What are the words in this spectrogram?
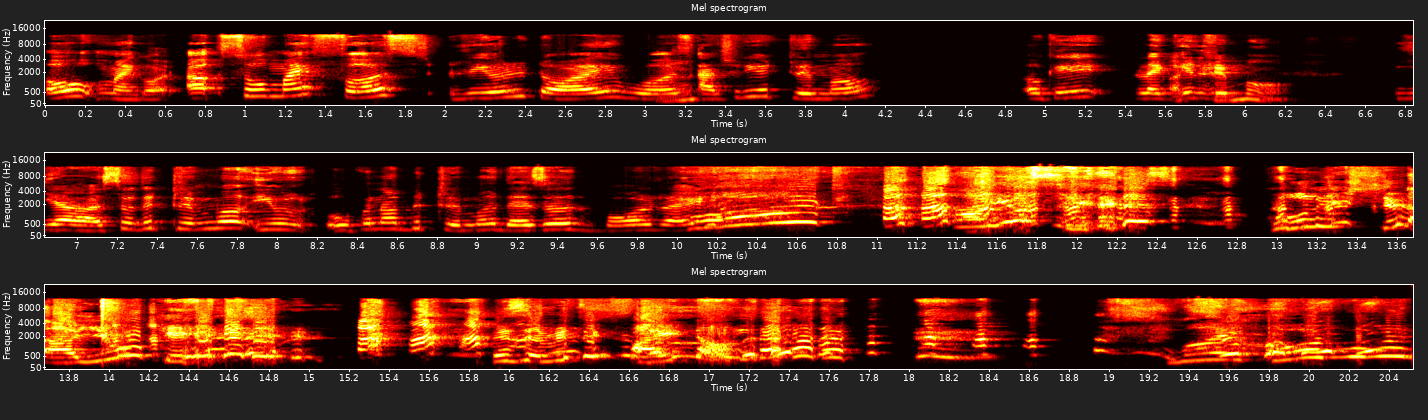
Oh my god. Uh, so my first real toy was Mhm. actually a trimmer. Okay, like A in, trimmer. yeah. So the trimmer, you open up the trimmer. There's a ball, right? What? Are you serious? Holy shit, are you okay? Is everything fine down there? My god, woman.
